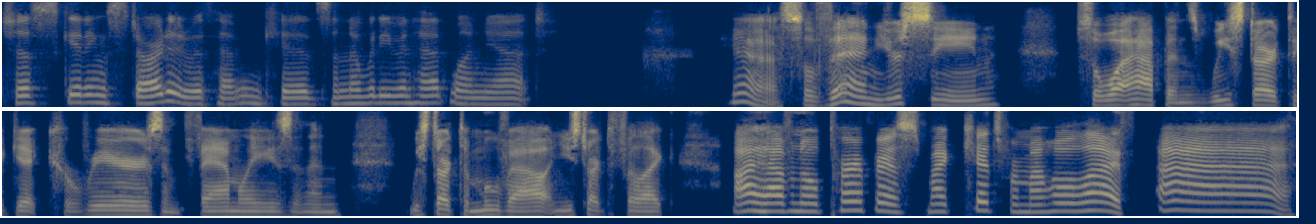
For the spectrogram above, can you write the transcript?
just getting started with having kids, and nobody even had one yet. Yeah, so then you're seeing, so what happens? We start to get careers and families, and then we start to move out, and you start to feel like, I have no purpose. My kids were my whole life. Ah,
